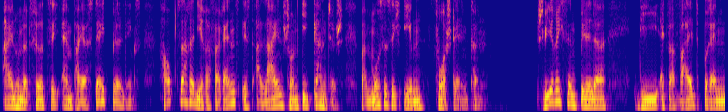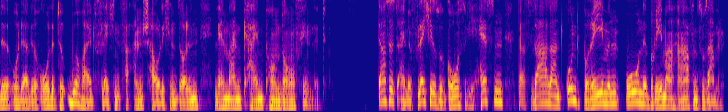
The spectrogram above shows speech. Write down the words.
140 Empire State Buildings. Hauptsache, die Referenz ist allein schon gigantisch. Man muss es sich eben vorstellen können. Schwierig sind Bilder, die etwa Waldbrände oder gerodete Urwaldflächen veranschaulichen sollen, wenn man kein Pendant findet. Das ist eine Fläche so groß wie Hessen, das Saarland und Bremen ohne Bremerhaven zusammen.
